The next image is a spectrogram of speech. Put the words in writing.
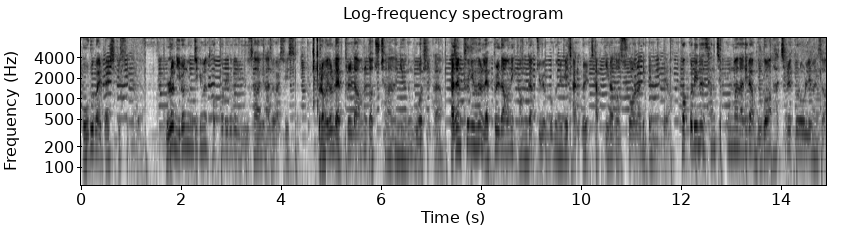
고루 발달시킬 수 있는데요. 물론 이런 움직임은 턱걸이로도 유사하게 가져갈 수 있습니다. 그럼에도 랩풀다운을 더 추천하는 이유는 무엇일까요? 가장 큰 이유는 랩풀다운이 견갑 주변부 근육의 자극을 잡기가 더 수월하기 때문인데요. 턱걸이는 상체뿐만 아니라 무거운 하체를 끌어올리면서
